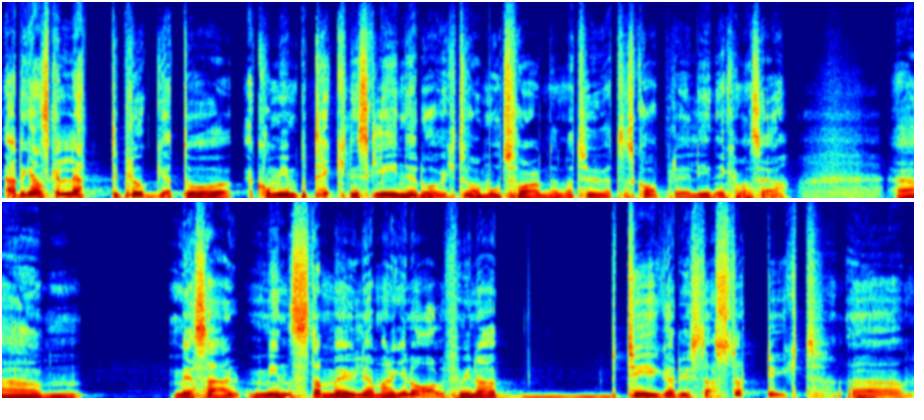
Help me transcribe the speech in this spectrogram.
jag hade ganska lätt i plugget och jag kom in på teknisk linje då, vilket var motsvarande naturvetenskaplig linje kan man säga. Um, med så här minsta möjliga marginal, för mina betyg hade ju störtdykt. Um,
